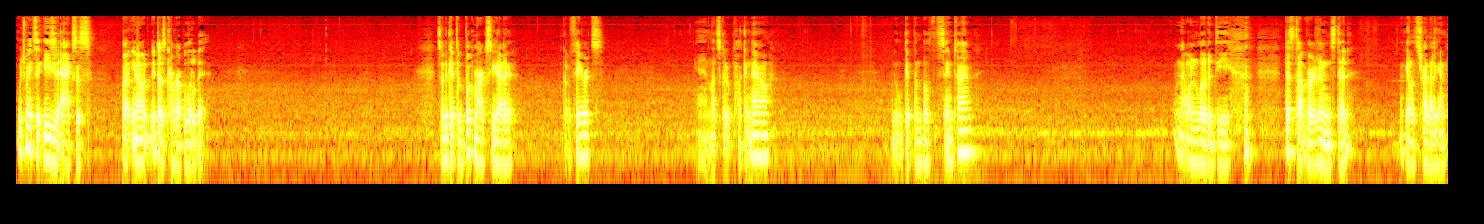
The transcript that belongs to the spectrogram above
which makes it easy to access. But you know, it, it does cover up a little bit. So to get to bookmarks, you gotta go to favorites. And let's go to Pocket Now. We'll get them both at the same time. And that one loaded the desktop version instead. Okay, let's try that again.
